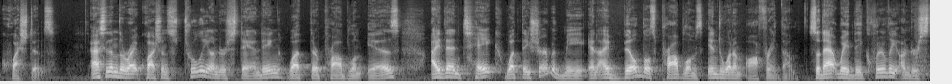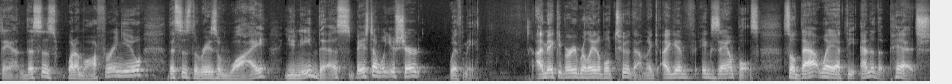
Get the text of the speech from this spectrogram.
questions. Asking them the right questions, truly understanding what their problem is. I then take what they share with me and I build those problems into what I'm offering them. So that way they clearly understand this is what I'm offering you. This is the reason why you need this based on what you shared with me. I make it very relatable to them. I, I give examples. So that way, at the end of the pitch,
